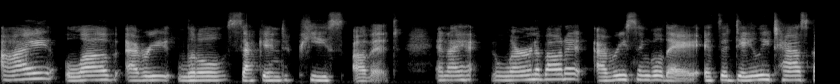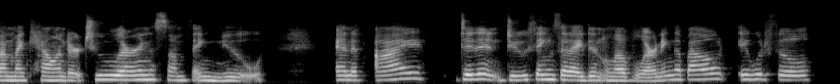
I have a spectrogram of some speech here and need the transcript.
I love every little second piece of it. And I learn about it every single day. It's a daily task on my calendar to learn something new. And if I didn't do things that I didn't love learning about, it would feel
